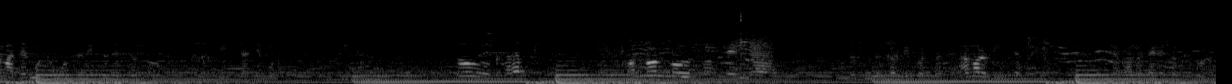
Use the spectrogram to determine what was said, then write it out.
আমাদের মতো মধ্যবিত্তদের জন্য দিকটা তেমন কিছুই না। তো খারাপ কি? অন্য অন্য সব ফ্রেন্ডরা সুন্দর সুন্দর শপিং করতেছে। আমারও তো ইচ্ছা করে একটা ভালো জায়গায় শপিং করব?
